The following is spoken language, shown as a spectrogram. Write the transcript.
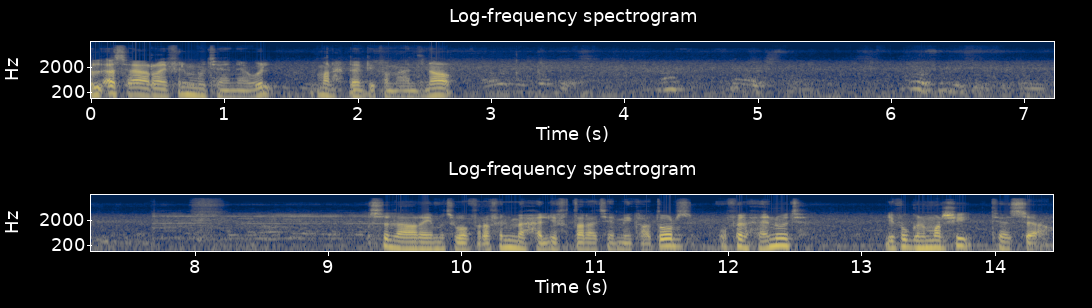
الأسعار راهي في المتناول مرحبا بكم عندنا. السلعة راهي متوفرة في المحل اللي في طلعة مي 14 وفي الحانوت اللي فوق المرشي تاع الساعة.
